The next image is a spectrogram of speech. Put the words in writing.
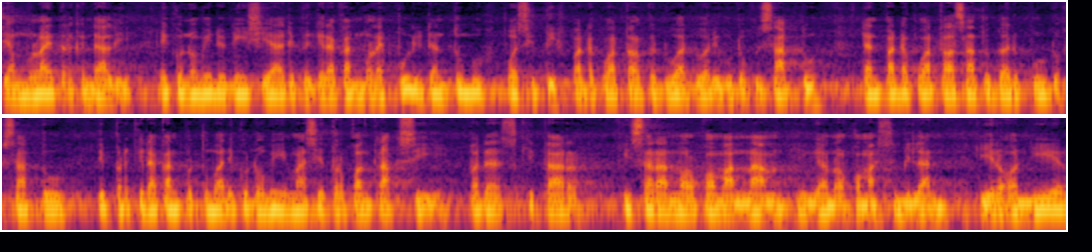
yang mulai terkendali, ekonomi Indonesia diperkirakan mulai pulih dan tumbuh positif pada kuartal kedua 2021 dan pada kuartal 1 2021 diperkirakan pertumbuhan ekonomi masih terkontraksi pada sekitar kisaran 0,6 hingga 0,9 year on year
